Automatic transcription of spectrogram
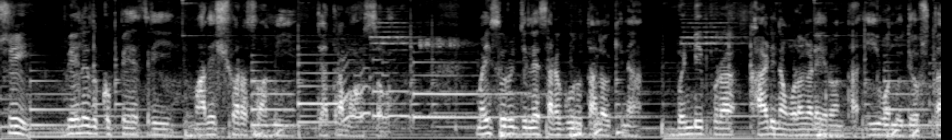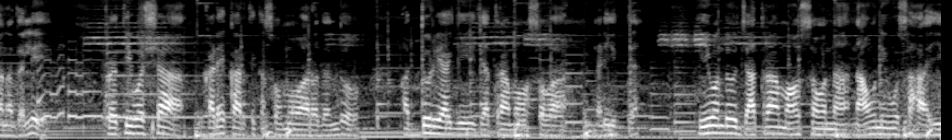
ಶ್ರೀ ಬೇಲದಕುಪ್ಪೆ ಶ್ರೀ ಮಾದೇಶ್ವರ ಸ್ವಾಮಿ ಜಾತ್ರಾ ಮಹೋತ್ಸವ. ಮೈಸೂರು ಜಿಲ್ಲೆ ಸರಗೂರು ತಾಲೂಕಿನ ಬಂಡೀಪುರ ಕಾಡಿನ ಒಳಗಡೆ ಇರುವಂಥ ಈ ಒಂದು ದೇವಸ್ಥಾನದಲ್ಲಿ ಪ್ರತಿ ವರ್ಷ ಕಡೆ ಕಾರ್ತಿಕ ಸೋಮವಾರದಂದು ಅದ್ಧೂರಿಯಾಗಿ ಜಾತ್ರಾ ಮಹೋತ್ಸವ ನಡೆಯುತ್ತೆ. ಈ ಒಂದು ಜಾತ್ರಾ ಮಹೋತ್ಸವವನ್ನು ನಾವು ನೀವು ಸಹ ಈ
